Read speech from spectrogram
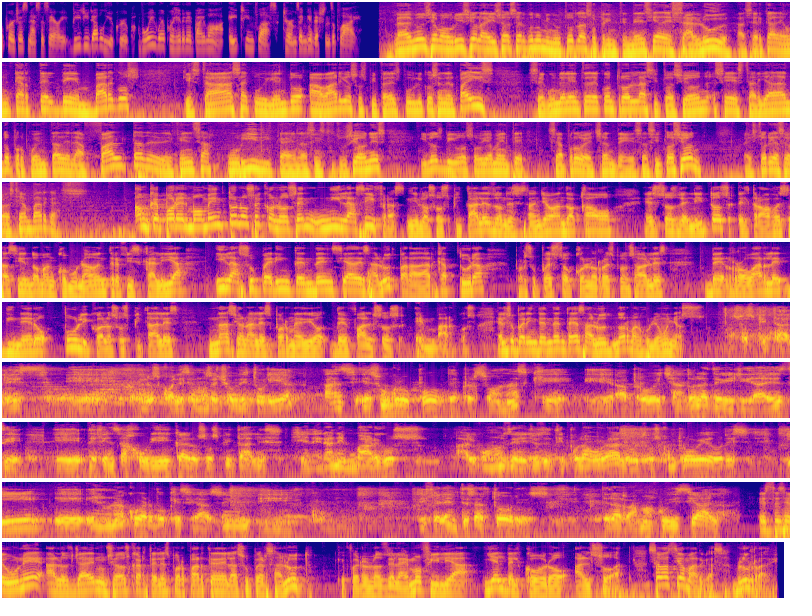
No purchase necessary. VGW Group. Void where prohibited by law. 18 plus. Terms and conditions apply. La denuncia, Mauricio, la hizo hace algunos minutos la Superintendencia de Salud acerca de un cartel de embargos que está sacudiendo a varios hospitales públicos en el país. Según el ente de control, la situación se estaría dando por cuenta de la falta de defensa jurídica en las instituciones y los vivos obviamente se aprovechan de esa situación. La historia Sebastián Vargas. Aunque por el momento no se conocen ni las cifras ni los hospitales donde se están llevando a cabo estos delitos, el trabajo está siendo mancomunado entre Fiscalía y la Superintendencia de Salud para dar captura, por supuesto, con los responsables de robarle dinero público a los hospitales nacionales por medio de falsos embargos. El Superintendente de Salud, Norman Julio Muñoz. Los hospitales eh, los cuales hemos hecho auditoría es un grupo de personas que eh, aprovechando las debilidades de eh, defensa jurídica de los hospitales generan embargos algunos de ellos de tipo laboral, otros con proveedores, y eh, en un acuerdo que se hacen con diferentes actores de la rama judicial. Este se une a los ya denunciados carteles por parte de la Supersalud, que fueron los de la hemofilia y el del cobro al SOAT. Sebastián Vargas, Blue Radio.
